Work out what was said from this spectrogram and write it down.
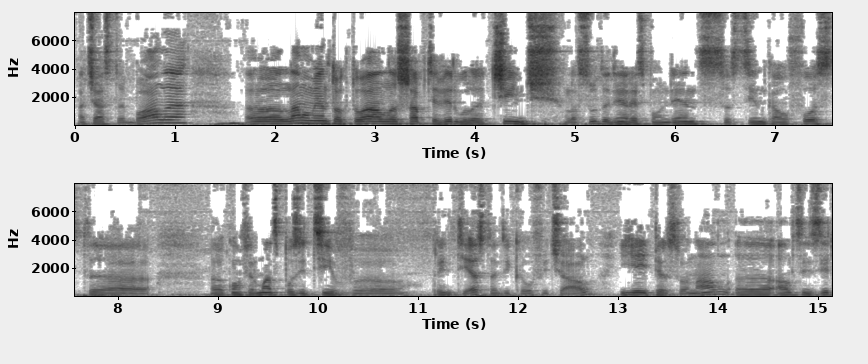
această boală. Uh, la momentul actual, 7,5% din respondenți susțin că au fost confirmați pozitiv prin test, adică oficial, ei personal, alții 10,8%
